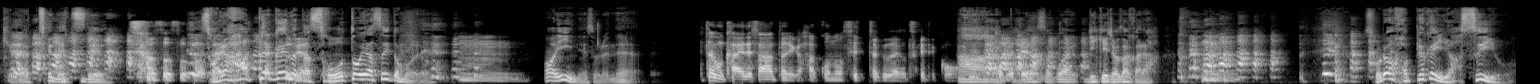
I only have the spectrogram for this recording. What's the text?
キューって熱で。そうそうそうそう。それ800円だったら相当安いと思うよ。うん。あ、いいね、それね。多分、楓さんあたりが箱の接着剤をつけてこう、止めてる。そこは理系上だから。うん。それは800円安いよ。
